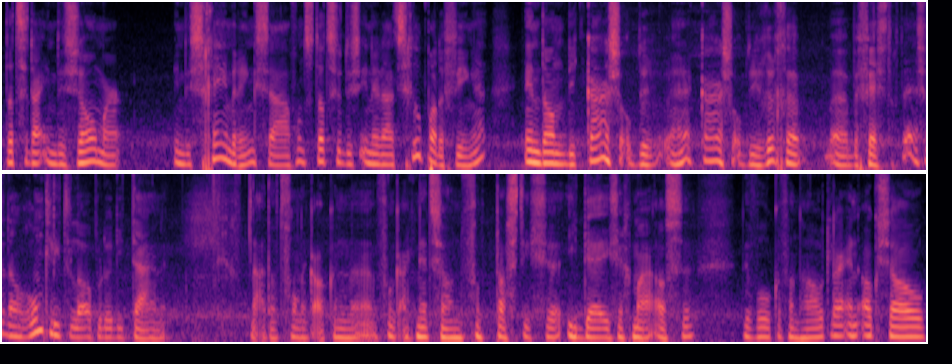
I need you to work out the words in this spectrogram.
Dat ze daar in de zomer, in de schemering, s'avonds, dat ze dus inderdaad schildpadden vingen. En dan die kaarsen op, de, hè, kaarsen op die ruggen uh, bevestigden. En ze dan rond lieten lopen door die tuinen. Nou, dat vond ik ook een, uh, vond ik eigenlijk net zo'n fantastisch idee, zeg maar, als de wolken van Houtler. En ook zo,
